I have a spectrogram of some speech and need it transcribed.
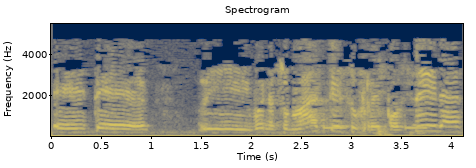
este y bueno, sus mates, sus reposeras,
